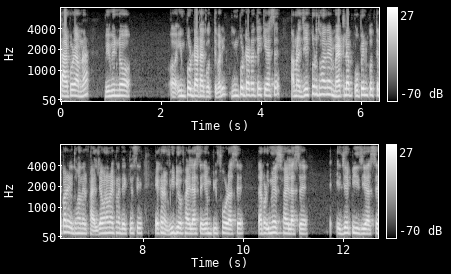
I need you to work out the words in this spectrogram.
তারপরে আমরা বিভিন্ন ইম্পোর্ট ডাটা করতে পারি। ইম্পোর্ট ডাটাতে কি আছে? আমরা যে কোনো ধরনের ম্যাটল্যাব ওপেন করতে পারি, এই ধরনের ফাইল যেমন আমরা এখানে দেখতেছি, এখানে ভিডিও ফাইল আছে এমপি ফোর আছে, তারপর ইমেজ ফাইল আছে জেপিজি আছে,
